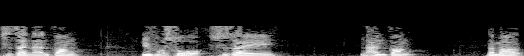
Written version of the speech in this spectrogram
是在南方，以弗所是在南方。那么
